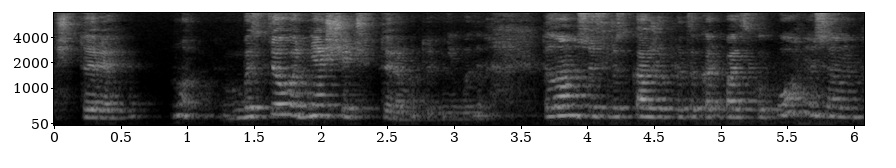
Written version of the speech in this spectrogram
4, ну, без цього дня ще 4 ми тут не будемо. То вам щось розкажу про закарпатську кухню, ще вам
